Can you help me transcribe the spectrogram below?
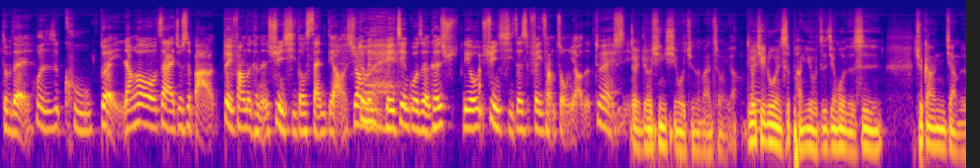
对不对？或者是哭，对，然后再来就是把对方的可能讯息都删掉，希望没没见过这个。可是留讯息这是非常重要的东西，对，对，留讯息我觉得蛮重要，尤其如果你是朋友之间，或者是就刚刚你讲的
